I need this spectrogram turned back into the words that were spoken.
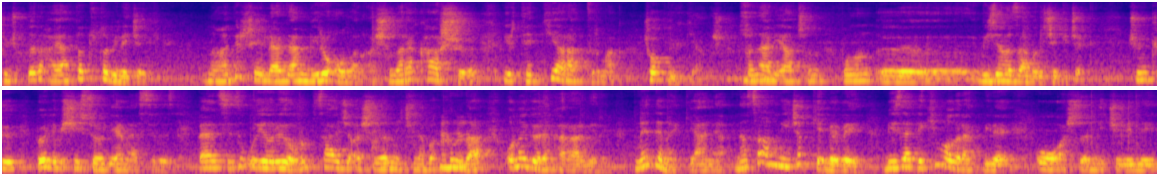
çocukları hayatta tutabilecek nadir şeylerden biri olan aşılara karşı bir tepki yarattırmak çok büyük yanlış. Soner Yalçın bunun e, vicdan azabını çekecek. Çünkü böyle bir şey söyleyemezsiniz. Ben sizi uyarıyorum. Sadece aşıların içine bakın da ona göre karar verin. Ne demek yani? Nasıl anlayacak ki bebeğin? Bizler hekim olarak bile o aşıların içeriğini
